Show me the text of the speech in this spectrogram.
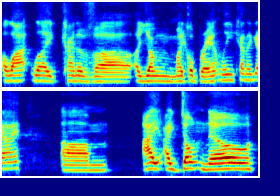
a lot like kind of uh, a young Michael Brantley kind of guy. Um, I I don't know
